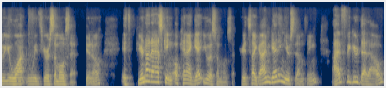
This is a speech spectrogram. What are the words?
do you want with your samosa? You know it's you're not asking oh can i get you a samosa? It's like i'm getting you something. I've figured that out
